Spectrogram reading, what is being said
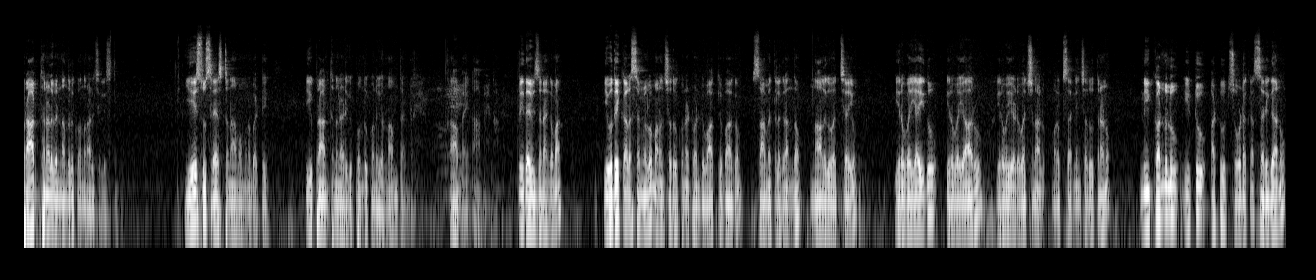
ప్రార్థనలు విన్నందులకు వందనాలు చెల్లిస్తూ. యేసు శ్రేష్ఠ నామమును బట్టి ఈ ప్రార్థనలు అడిగి పొందుకొని ఉన్నాం తండ్రి. ఆమె ఆమె ప్రియ దైవజనాంగమా ఈ ఉదయకాల సమయంలో మనం చదువుకున్నటువంటి వాక్య భాగం సామెతల గ్రంథం నాలుగో అధ్యాయం ఇరవై ఐదు ఇరవై ఆరు ఇరవై ఏడు వచనాలు. మరొకసారి నేను చదువుతున్నాను. నీ కన్నులు ఇటు అటు చూడక సరిగాను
